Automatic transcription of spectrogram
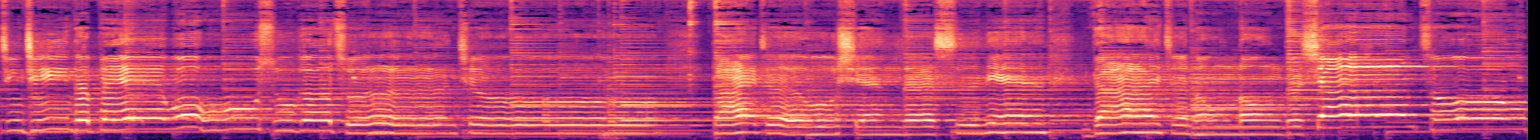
静静地陪我无数个春秋，带着无限的思念，带着浓浓的乡愁，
